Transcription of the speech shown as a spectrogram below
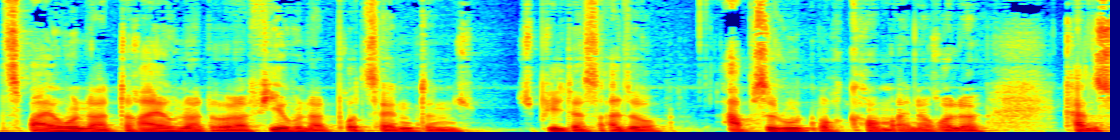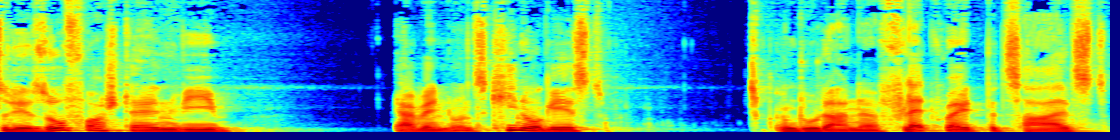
200, ähm, 300 oder 400 Prozent, dann spielt das also absolut noch kaum eine Rolle. Kannst du dir so vorstellen, wie, ja, wenn du ins Kino gehst und du da eine Flatrate bezahlst,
